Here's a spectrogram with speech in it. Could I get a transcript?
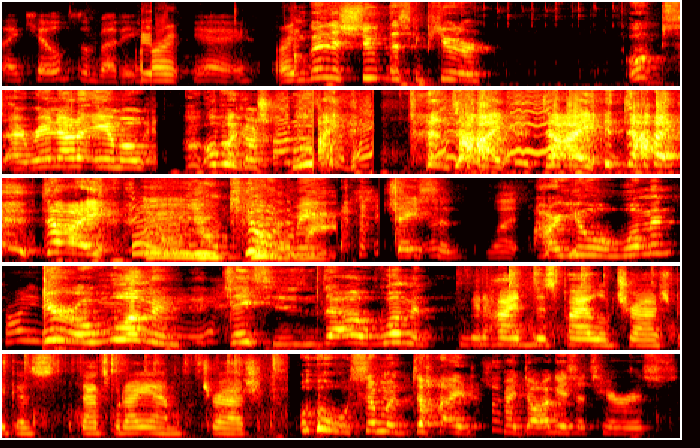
I killed somebody. Alright. Yay. I'm gonna shoot this computer. Oops, I ran out of ammo. Oh my gosh. Die, die, die, die. You killed me. Jason, What? are you a woman? You're a woman. Jason's a woman. I'm gonna hide in this pile of trash because that's what I am. Trash. Oh, someone died. My dog is a terrorist.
